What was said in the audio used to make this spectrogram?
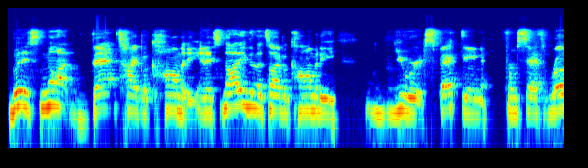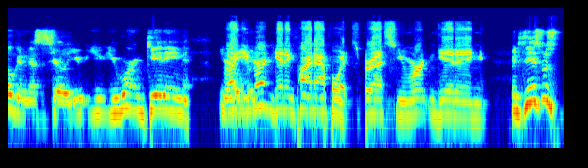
but it's not that type of comedy. And it's not even the type of comedy you were expecting from Seth Rogen necessarily. You you, you weren't getting you right. Know, you weren't getting Pineapple Express. You weren't getting. But this was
